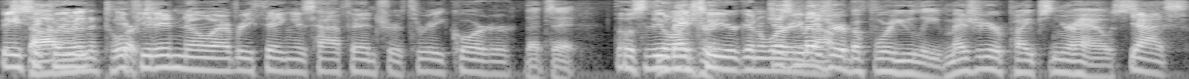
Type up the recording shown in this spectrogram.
basically, and a torch. if you didn't know, everything is half inch or three quarter. That's it. Those are the only two you're going to Just worry measure about. it before you leave. Measure your pipes in your house. Yes.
